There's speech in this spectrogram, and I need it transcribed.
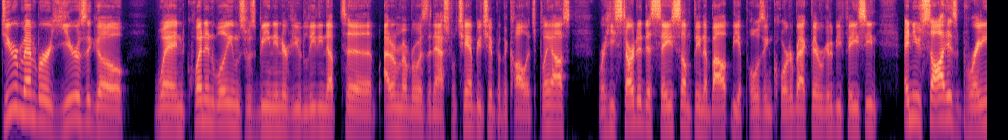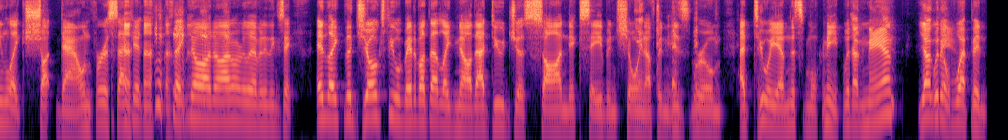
Do you remember years ago when Quinnen Williams was being interviewed leading up to I don't remember it was the national championship or the college playoffs where he started to say something about the opposing quarterback they were going to be facing and you saw his brain like shut down for a second. it's like no, no, I don't really have anything to say. And like the jokes people made about that, like, no, that dude just saw Nick Saban showing up in his room at 2 a.m. this morning with A man, young with a man. weapon.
